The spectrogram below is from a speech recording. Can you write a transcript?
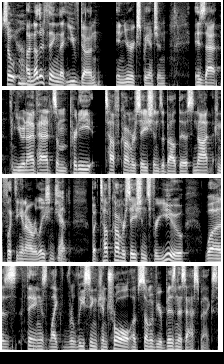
So another thing that you've done in your expansion is that you and I have had some pretty tough conversations about this, not conflicting in our relationship, Yep. but tough conversations for you was things like releasing control of some of your business aspects.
